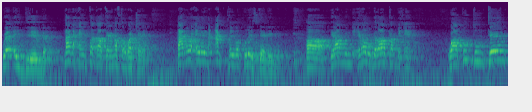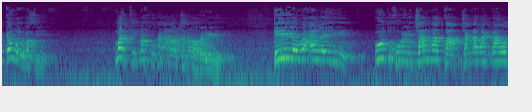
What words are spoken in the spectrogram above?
وأي دلين به نقح انتقاطين نفط وجره قال وحي لي عقتي بكل استياقين آه إيران من بحرام وقضال كبحين وكنتم تين كوع وغسي مركي نفط كان على وجهنا هو اللي قيل وحي لي ادخل الجنة جنة قال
